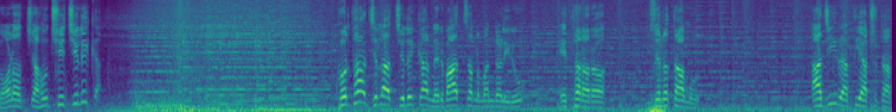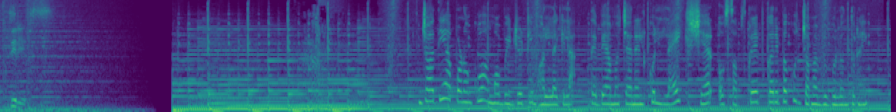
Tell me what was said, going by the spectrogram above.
कौन चाहू चिलिका खोर्धा जिला चिलिका निर्वाचन मंडल एथर जनता मोड आज रात आठटा तीस जदि आपण आम भिडी भल लगा तेब चेल को लाइक सेयार और सब्सक्राइब करने को जमा भी बुलां नहीं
